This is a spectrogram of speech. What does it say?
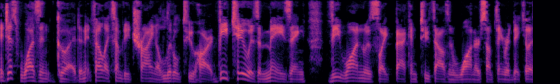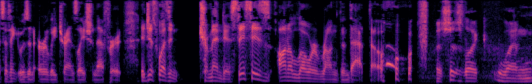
It just wasn't good. And it felt like somebody trying a little too hard. V2 is amazing. V1 was like back in 2001 or something ridiculous. I think it was an early translation effort. It just wasn't tremendous. This is on a lower rung than that though. this is like when,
